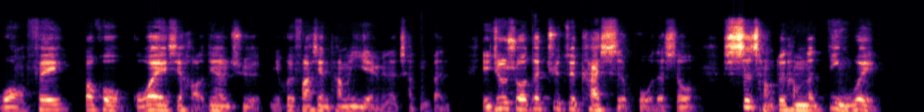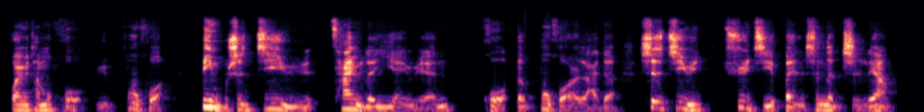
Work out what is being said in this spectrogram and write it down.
网飞包括国外一些好的电视剧，你会发现他们演员的成本，也就是说，在剧最开始火的时候，市场对他们的定位。关于他们火与不火，并不是基于参与的演员火的不火而来的，是基于剧集本身的质量。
